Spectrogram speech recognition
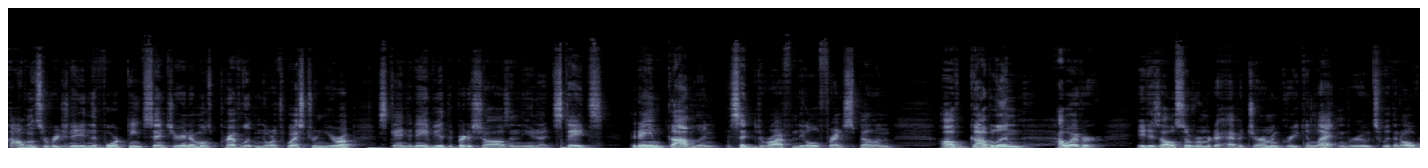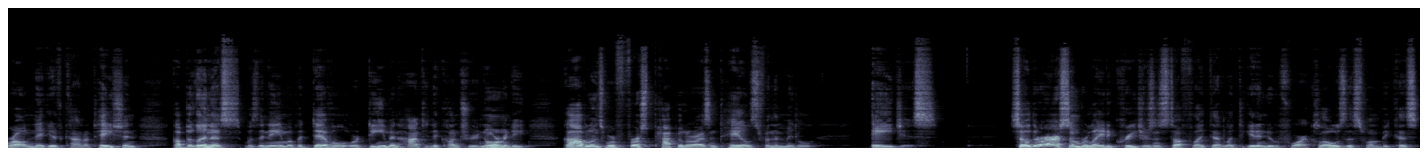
Goblins originated in the 14th century and are most prevalent in northwestern Europe, Scandinavia, the British Isles, and the United States. The name goblin is said to derive from the Old French spelling of goblin. However, it is also rumored to have a German, Greek, and Latin roots with an overall negative connotation. Gobelinus was the name of a devil or demon haunting the country of Normandy, goblins were first popularized in tales from the Middle Ages. So there are some related creatures and stuff like that I'd like to get into before I close this one because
